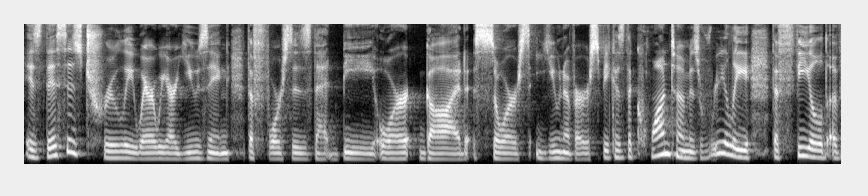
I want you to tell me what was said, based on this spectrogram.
is this is truly where we are using the forces that be or God, source, universe, because the quantum is really the field of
